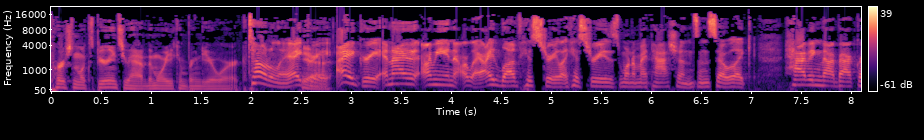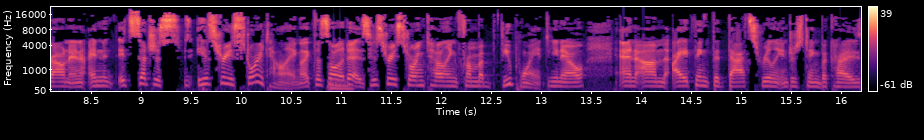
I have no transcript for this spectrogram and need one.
personal experience you have, the more you can bring to your work. Totally, I agree. Yeah. I agree, and I, I mean, I love history. Like history is one of my passions, and so like having that background and, and it's such a history is storytelling. Like that's all Mm. it is. History is storytelling from a viewpoint, you know. And um, I think that that's really interesting because.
